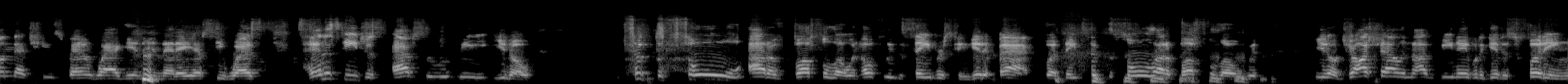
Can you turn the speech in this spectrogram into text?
on that Chiefs bandwagon hmm. in that AFC West. Tennessee just absolutely, you know, took the soul out of Buffalo, and hopefully the Sabres can get it back. But they took the soul out of Buffalo with you know, Josh Allen not being able to get his footing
